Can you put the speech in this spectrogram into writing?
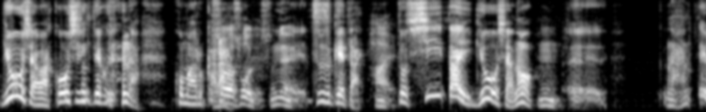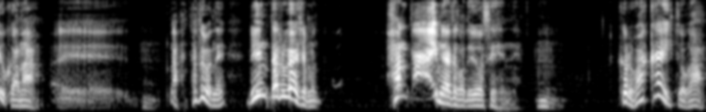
業者は更新してくれるな困るからそうですね。続けたい、はい。と市対業者の、うん。えーなんていうかな、えーあ例えばねレンタル会社も反対みたいなこと要せへんねん。うん。これ若い人が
